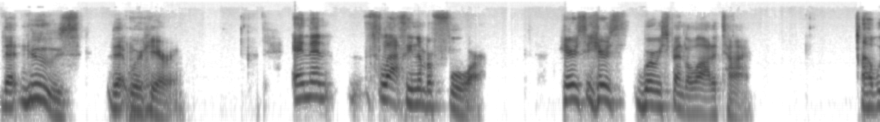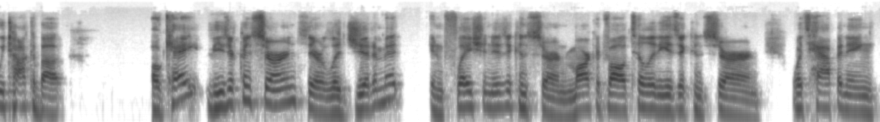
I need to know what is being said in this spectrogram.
that news that we're mm-hmm. hearing. And then lastly, number four, here's, here's where we spend a lot of time. Uh, we talk about, okay, these are concerns, they're legitimate. Inflation is a concern. Market volatility is a concern. What's happening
